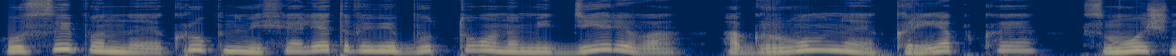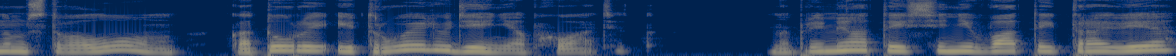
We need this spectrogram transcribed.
Усыпанное крупными фиолетовыми бутонами дерево, огромное, крепкое, с мощным стволом, который и трое людей не обхватит. На примятой синеватой траве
